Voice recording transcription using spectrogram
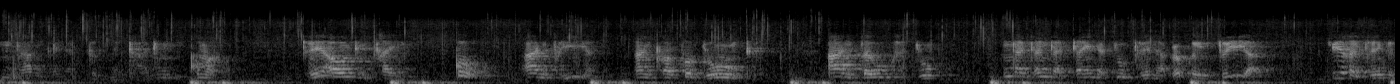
你看看人家，人家看，你看嘛，人家澳门开，国安平，安国国强，安头十足，你看人家开，人家就开那个飞机呀，这还开个。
